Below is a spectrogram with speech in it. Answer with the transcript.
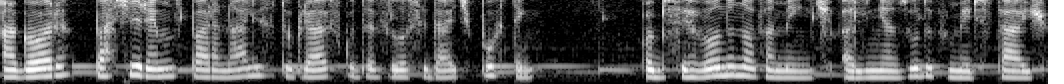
Agora, partiremos para a análise do gráfico da velocidade por tempo. Observando novamente a linha azul do primeiro estágio,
